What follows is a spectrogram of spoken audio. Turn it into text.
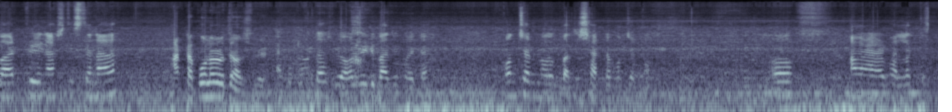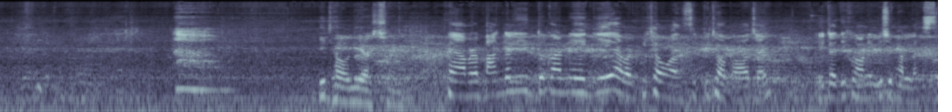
বা ট্রেন আসতেছে না। আটটা পনেরোতে আসবে। এখন পর্যন্ত আসবে অলরেডি বাজে কয়টা? পঞ্চান্ন বাজে সাতটা পঞ্চান্ন। ও আমার আর ভালো লাগতো পিঠাও নিয়ে আসছেন হ্যাঁ আমরা বাঙালির দোকানে গিয়ে আবার পিঠাও আনছি পিঠাও পাওয়া যায়। এটা দেখে অনেক বেশি ভালো লাগছে।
